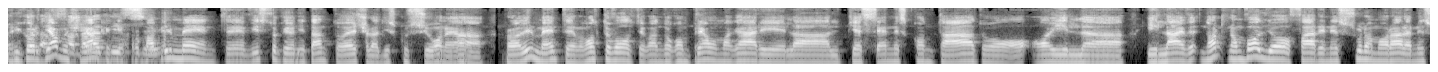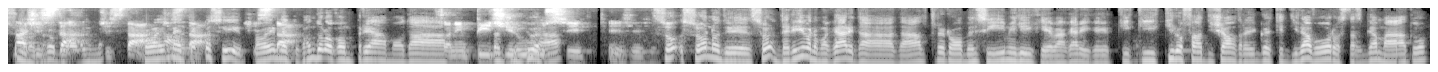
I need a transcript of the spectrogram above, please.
Ricordiamoci anche che probabilmente, visto che ogni tanto esce la discussione, ah, probabilmente molte volte quando compriamo magari la- il PSN scontato o, o il, il live, non, non voglio fare nessuna morale a nessuno, Ma ci sta, probabilmente- ci sta. probabilmente ci sta, così, ci probabilmente sta. quando lo compriamo da... Sono impicci da G2A, russi. Sì, sì, sì. so- sono de- so- derivano magari da, da altre robe simili che magari che- chi, chi- chi lo fa diciamo tra virgolette di lavoro sta sgamato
